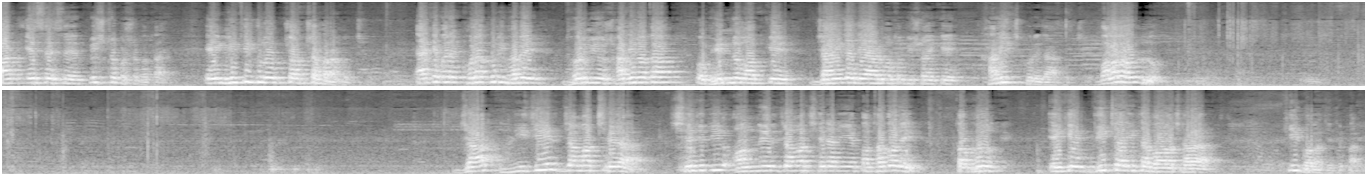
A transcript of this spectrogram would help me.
আর এস এস এর পৃষ্ঠপোষকতায় এই নীতিগুলোর চর্চা করা হচ্ছে। একেবারে খোলাখুলি ভাবে ধর্মীয় স্বাধীনতা ও ভিন্ন মতকে জায়গা দেওয়ার মতো বিষয়কে খারিজ করে দেওয়া হচ্ছে। বলা বাহুল্য যার নিজের জামা ছেঁড়া। সে যদি অন্যের জামা ছেঁড়া নিয়ে কথা বলে, তখন একে দ্বিচারিতা বলা ছাড়া কি বলা যেতে পারে?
